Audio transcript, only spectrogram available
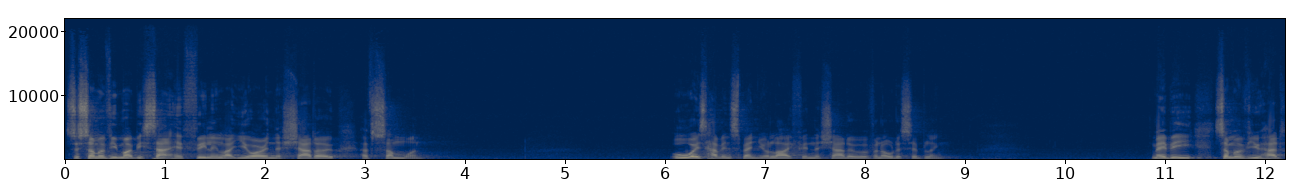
So some of you might be sat here feeling like you are in the shadow of someone. Always having spent your life in the shadow of an older sibling. Maybe some of you had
